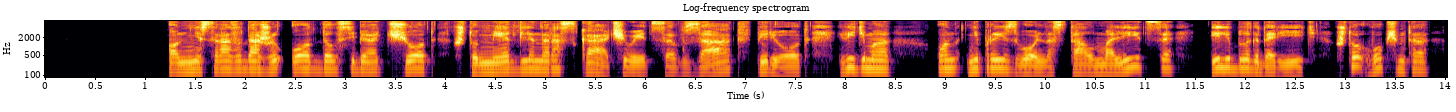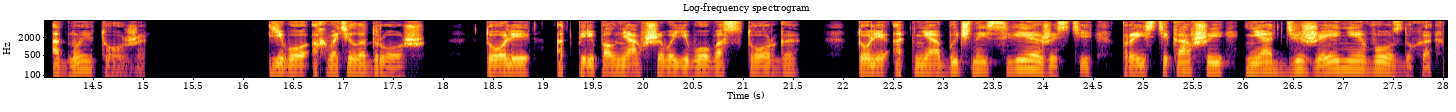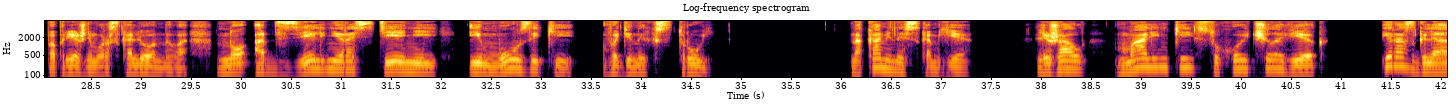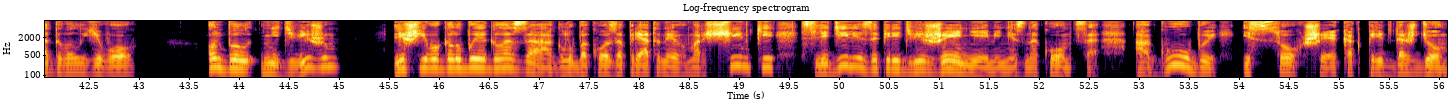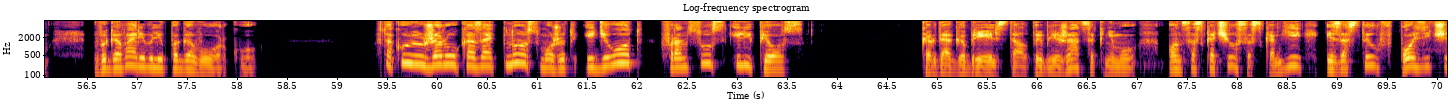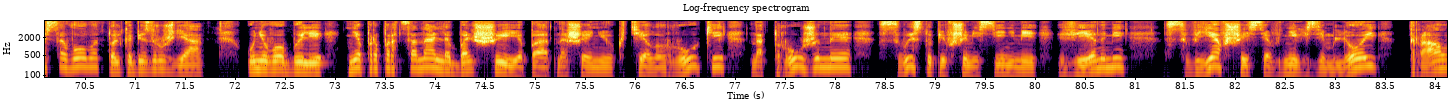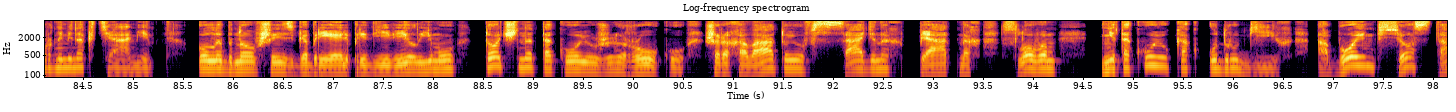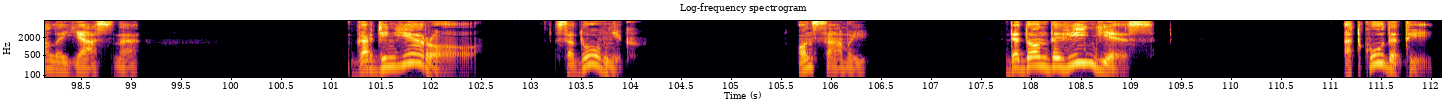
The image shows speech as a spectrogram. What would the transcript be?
Он не сразу даже отдал себе отчет, что медленно раскачивается взад-вперед. Видимо, он непроизвольно стал молиться или благодарить, что, в общем-то, одно и то же. Его охватила дрожь, то ли от переполнявшего его восторга, то ли от необычной свежести, проистекавшей не от движения воздуха, по-прежнему раскаленного, но от зелени растений и музыки водяных струй. На каменной скамье лежал маленький сухой человек и разглядывал его. Он был недвижим Лишь его голубые глаза, глубоко запрятанные в морщинки, следили за передвижениями незнакомца, а губы, иссохшие, как перед дождем, выговаривали поговорку. «В такую жару казать нос может идиот, француз или пес». Когда Габриэль стал приближаться к нему, он соскочил со скамьи и застыл в позе часового, только без ружья. У него были непропорционально большие по отношению к телу руки, натруженные, с выступившими синими венами, с въевшейся в них землей, траурными ногтями. Улыбнувшись, Габриэль предъявил ему точно такую же руку, шероховатую в ссадинах, пятнах, словом, не такую, как у других. Обоим все стало ясно. Гардиньеро, садовник, он самый. Де дон де Виньес. Откуда ты?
